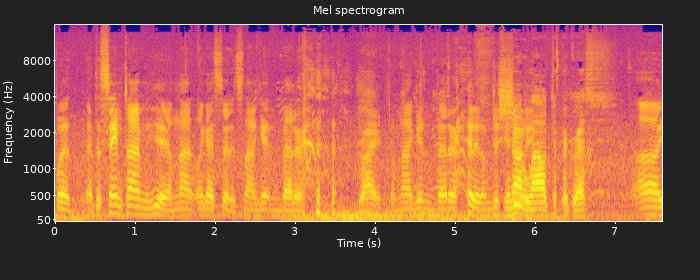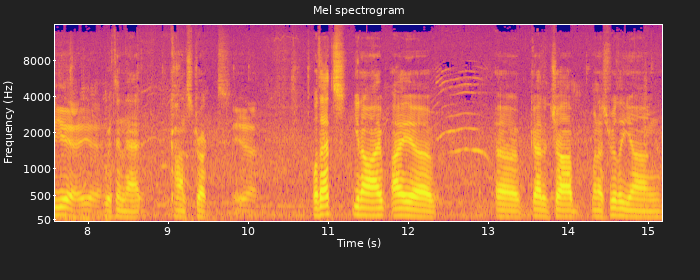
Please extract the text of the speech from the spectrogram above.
But at the same time, yeah, I'm not, like I said, it's not getting better. Right. I'm not getting better at it. I'm just You're shooting. not allowed to progress Uh, yeah, yeah. within that construct. yeah. Well, that's you know I I uh, uh, got a job when I was really young,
